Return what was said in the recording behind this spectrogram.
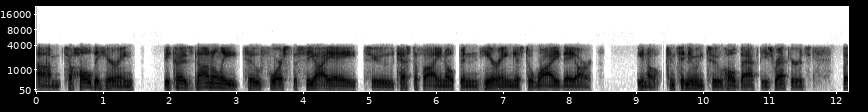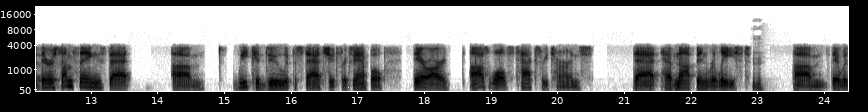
um, to hold a hearing because not only to force the CIA to testify in open hearing as to why they are, you know, continuing to hold back these records, but there are some things that um, we could do with the statute. For example, there are Oswald's tax returns that have not been released. Hmm. Um, there was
